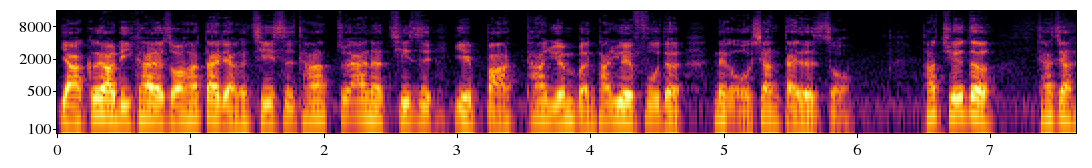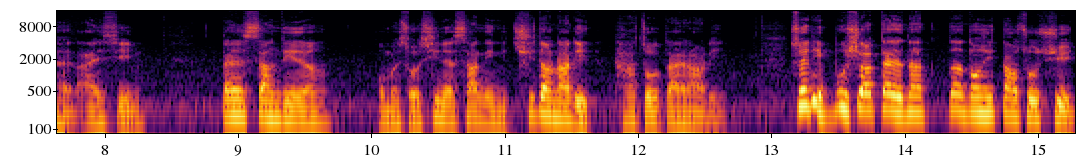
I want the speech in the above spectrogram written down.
雅各要离开的时候，他带两个妻子，他最爱的妻子也把他原本他岳父的那个偶像带着走，他觉得他这样很安心。但是上帝呢？我们所信的上帝，你去到哪里，他都在那里，所以你不需要带着那那东西到处去。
